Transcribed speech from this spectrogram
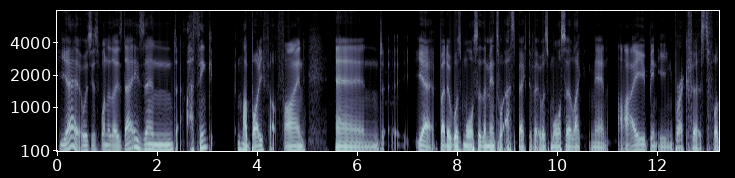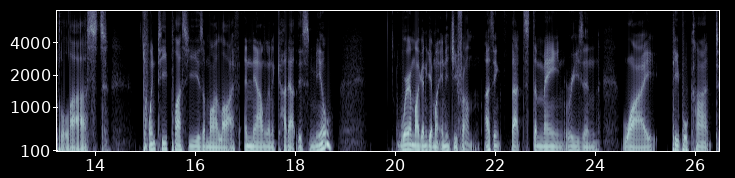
yeah, it was just one of those days. And I think my body felt fine. And yeah, but it was more so the mental aspect of it. It was more so like, man, I've been eating breakfast for the last 20 plus years of my life. And now I'm going to cut out this meal where am I going to get my energy from? I think that's the main reason why people can't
